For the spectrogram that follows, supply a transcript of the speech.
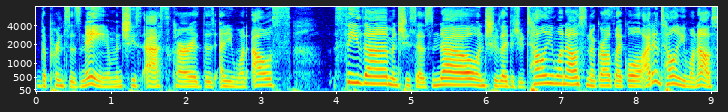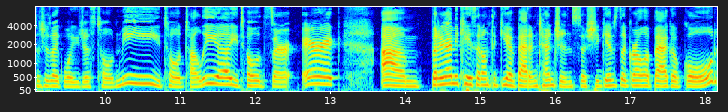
the prince's name and she's asked her does anyone else see them and she says no and she was like did you tell anyone else and the girl's like well i didn't tell anyone else and she's like well you just told me you told talia you told sir eric um but in any case i don't think you have bad intentions so she gives the girl a bag of gold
